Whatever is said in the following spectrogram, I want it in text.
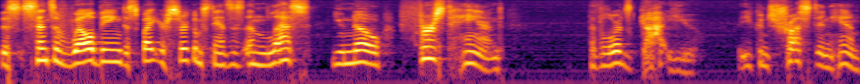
this sense of well being despite your circumstances, unless you know firsthand that the Lord's got you, that you can trust in Him.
